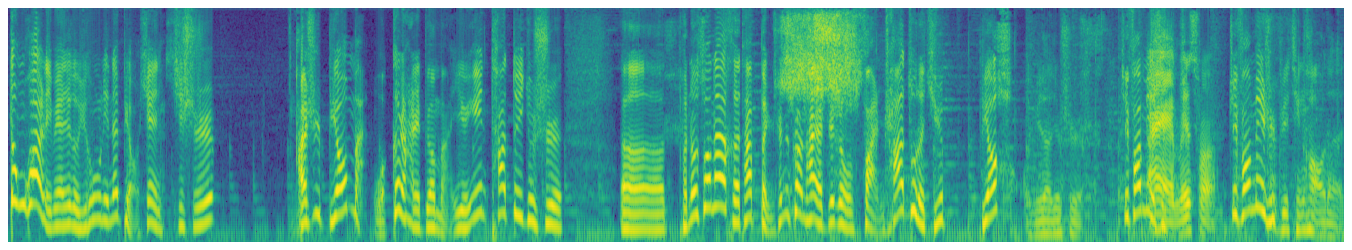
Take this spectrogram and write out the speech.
动画里面这个员工林的表现，其实还是比较满，我个人还是比较满意，因为他对就是，呃，普诺索纳和他本身的状态的这种反差做的其实比较好，我觉得就是这方面是，哎，没错，这方面是比挺好的，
